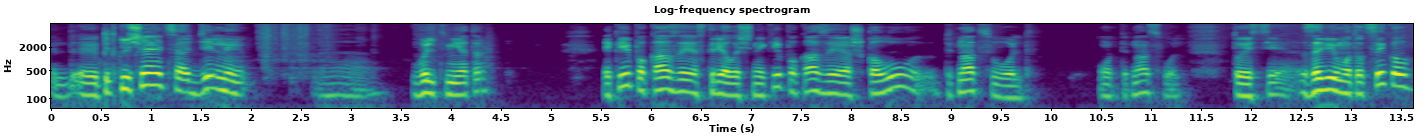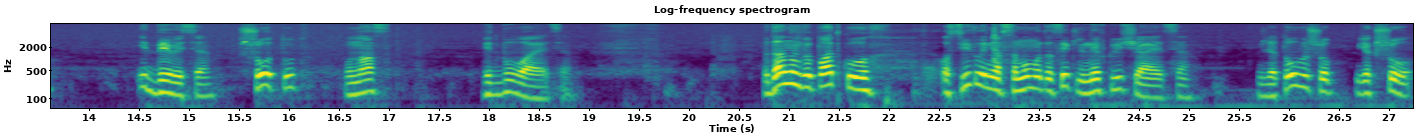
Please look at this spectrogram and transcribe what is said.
Е, Підключається віддільний вольтметр, який показує стрілочний, який показує шкалу 15 вольт. От 15 вольт. Тобто завів мотоцикл і дивися, що тут у нас відбувається. В даному випадку освітлення в самому мотоциклі не включається. Для того, щоб якщо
